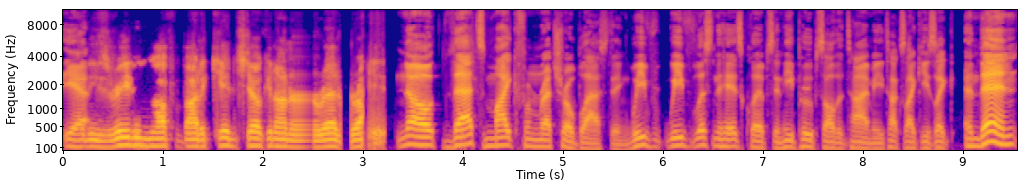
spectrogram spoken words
yeah. and he's reading off about a kid choking on a red rocket. No, that's Mike from Retro Blasting. We've we've listened to his clips, and he poops all the time. And he talks like he's like, and then.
